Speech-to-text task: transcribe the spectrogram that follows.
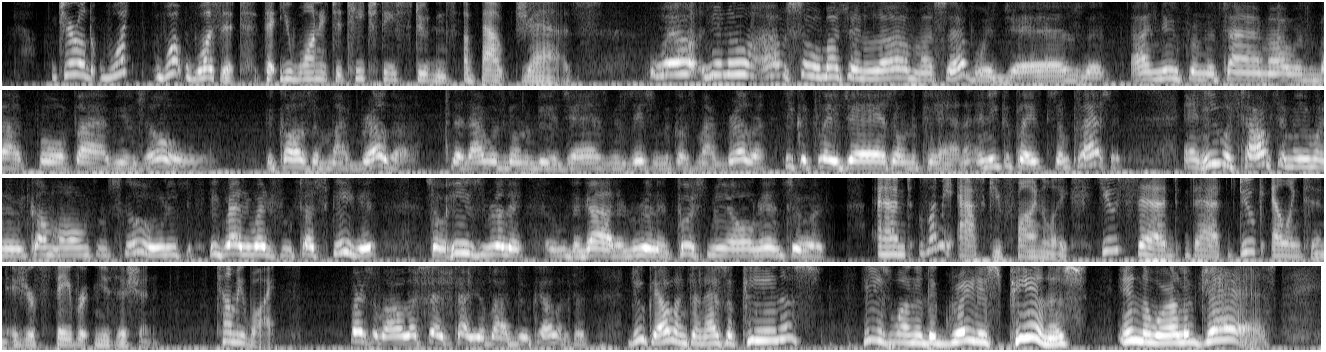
Gerald, what what was it that you wanted to teach these students about jazz? Well, you know, I was so much in love myself with jazz that I knew from the time I was about four or five years old, because of my brother, that I was going to be a jazz musician because my brother, he could play jazz on the piano and he could play some classic. And he would talk to me when he would come home from school. He, he graduated from Tuskegee, so he's really the guy that really pushed me on into it. And let me ask you finally you said that Duke Ellington is your favorite musician. Tell me why. First of all, let's say, tell you about Duke Ellington. Duke Ellington, as a pianist, he is one of the greatest pianists in the world of jazz.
